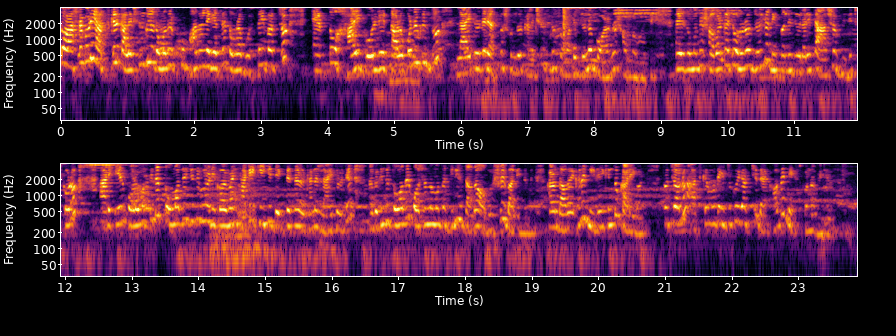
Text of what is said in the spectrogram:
তো আশা করি আজকের কালেকশনগুলো তোমাদের খুব ভালো লেগেছে, তোমরা বুঝতেই পারছ। এত হাই গোল্ডের তার উপরেও কিন্তু লাইট ওয়েটের এত সুন্দর কালেকশন কিন্তু তোমাদের জন্য করানো সম্ভব হয়েছে। তাই তোমাদের সবার কাছে অনুরোধ রইল, দীপালি জুয়েলারিতে আসো ভিজিট করো। আর এর পরবর্তীতে তোমাদের যদি কোনো রিকোয়ারমেন্ট থাকে, কী কী দেখতে চাও এখানে লাইট ওয়েটের তবে কিন্তু তোমাদের পছন্দ মতো জিনিস দাদা অবশ্যই বানিয়ে দেবে। কারণ দাদা এখানে নিজেই কিন্তু কারিগর। তো চলো, আজকের মতো এইটুকুই রাখছি, দেখা হবে নেক্সট কোনো ভিডিওতে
